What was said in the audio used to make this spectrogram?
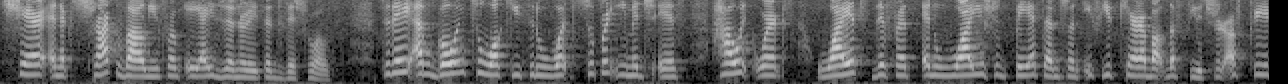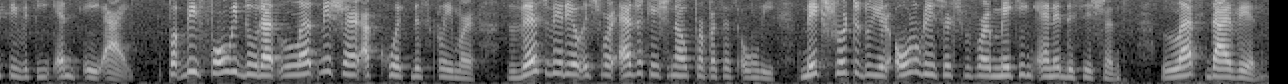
share, and extract value from AI generated visuals. Today, I'm going to walk you through what Super Image is, how it works, why it's different, and why you should pay attention if you care about the future of creativity and AI. But before we do that, let me share a quick disclaimer. This video is for educational purposes only. Make sure to do your own research before making any decisions. Let's dive in.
